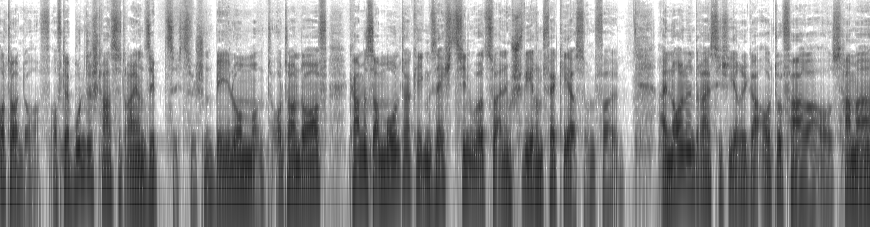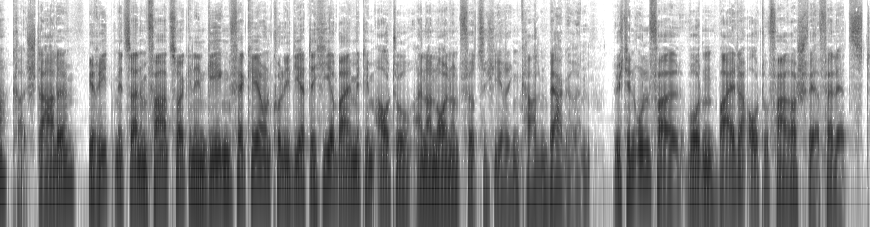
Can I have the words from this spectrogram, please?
Otterndorf. Auf der Bundesstraße 73 zwischen Belum und Otterndorf kam es am Montag gegen 16 Uhr zu einem schweren Verkehrsunfall. Ein 39-jähriger Autofahrer aus Hammer, Kreis Stade, geriet mit seinem Fahrzeug in den Gegenverkehr und kollidierte hierbei mit dem Auto einer 49-jährigen Kadenbergerin. Durch den Unfall wurden beide Autofahrer schwer verletzt.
